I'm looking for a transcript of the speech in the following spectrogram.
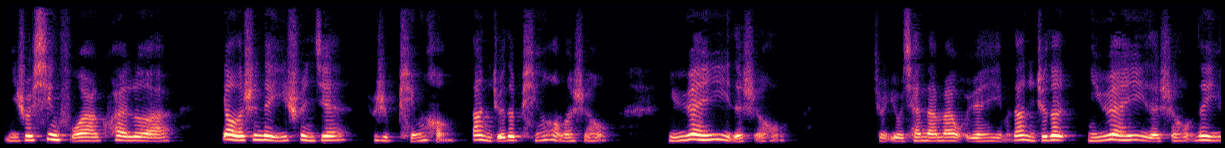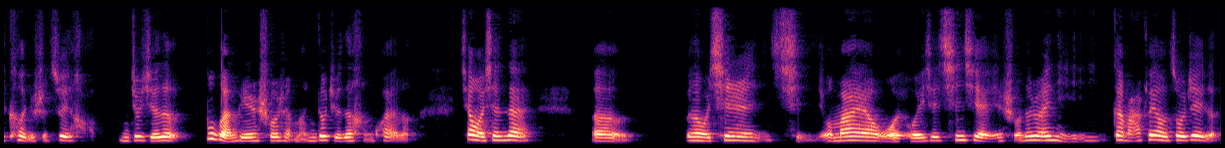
你说幸福啊、快乐啊，要的是那一瞬间，就是平衡。当你觉得平衡的时候。你愿意的时候，就有钱难买我愿意嘛。当你觉得你愿意的时候，那一刻就是最好。你就觉得不管别人说什么，你都觉得很快乐。像我现在，呃，那我亲人亲我妈呀，我我一些亲戚也说，他说：“哎，你干嘛非要做这个？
